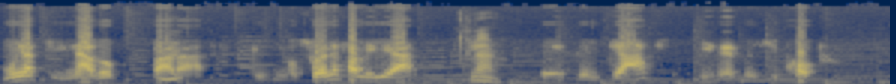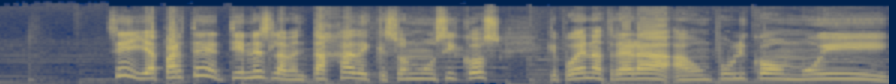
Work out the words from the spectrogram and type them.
muy atinado para que nos suene familiar Claro. desde el jazz y desde el hip hop. Sí, y aparte tienes la ventaja de que son músicos que pueden atraer a, a un público muy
